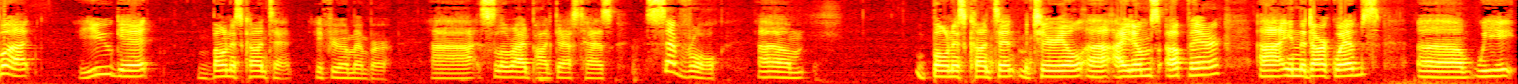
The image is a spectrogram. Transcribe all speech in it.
but you get bonus content if you're a member. Uh, Slow Ride Podcast has several um, bonus content material uh, items up there uh, in the dark webs. Uh, we,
